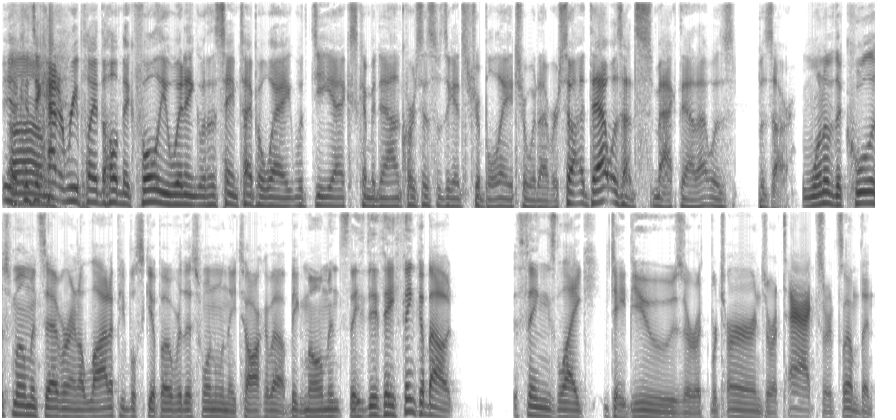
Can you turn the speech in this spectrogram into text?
Yeah, because Um, they kind of replayed the whole Mick Foley winning with the same type of way with DX coming down. Of course, this was against Triple H or whatever. So uh, that was on SmackDown. That was bizarre. one of the coolest moments ever, and a lot of people skip over this one when they talk about big moments. They they, they think about things like debuts or returns or attacks or something.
